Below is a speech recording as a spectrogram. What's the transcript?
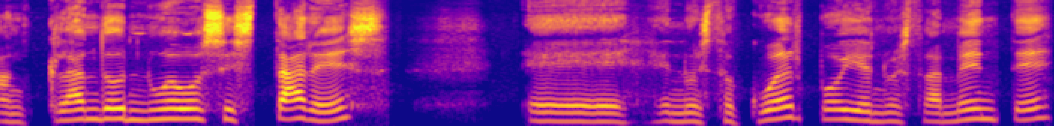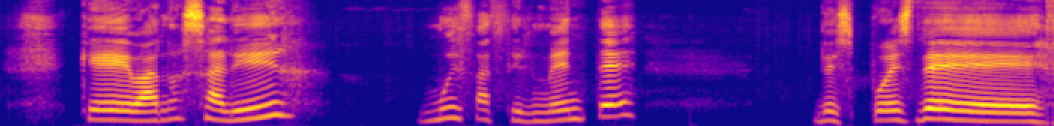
anclando nuevos estares eh, en nuestro cuerpo y en nuestra mente que van a salir muy fácilmente después de,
